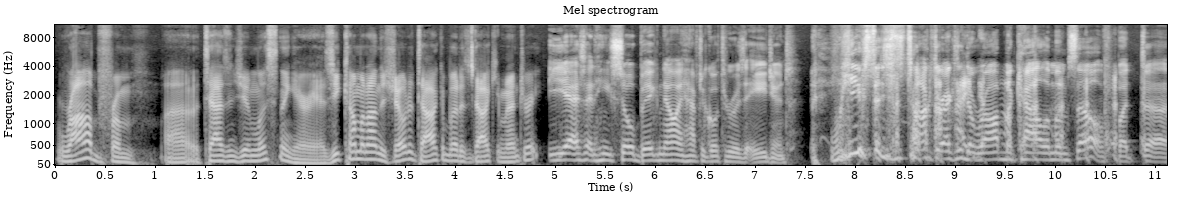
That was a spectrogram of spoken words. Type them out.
Rob from uh, the Taz and Jim listening area. Is he coming on the show to talk about his documentary? Yes, and he's so big now I have to go through his agent. We used to just talk directly to Rob McCallum himself, but uh,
